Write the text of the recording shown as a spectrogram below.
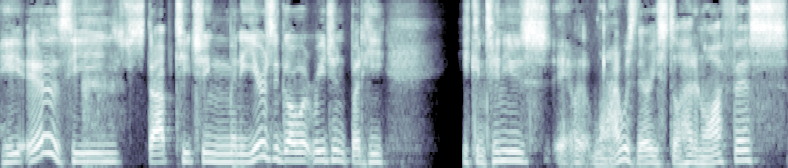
He is. He stopped teaching many years ago at Regent, but he he continues. When I was there, he still had an office.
